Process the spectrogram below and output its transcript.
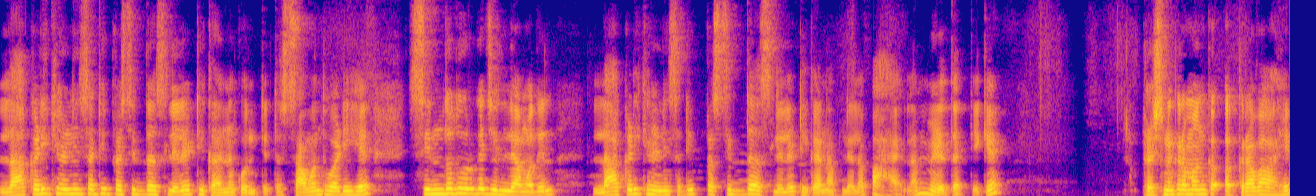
लाकडी खेळणीसाठी प्रसिद्ध असलेले ठिकाण कोणते? तर सावंतवाडी हे सिंधुदुर्ग जिल्ह्यामधील लाकडी खेळणीसाठी प्रसिद्ध असलेले ठिकाण आपल्याला पाहायला मिळतात. ठीक आहे? प्रश्न क्रमांक अकरावा आहे.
